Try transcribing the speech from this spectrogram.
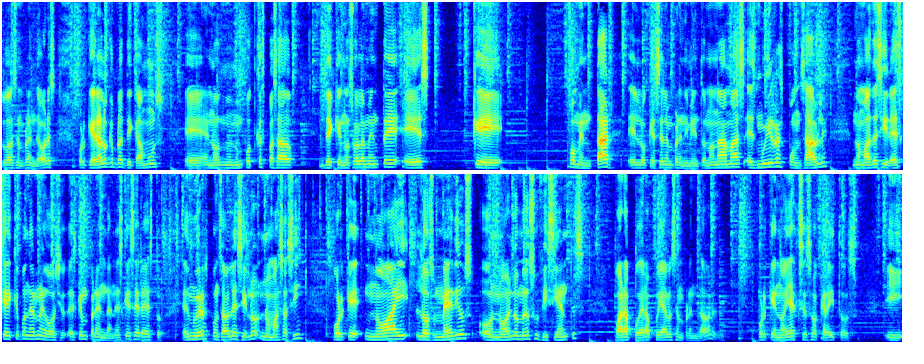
los emprendedores, porque era lo que platicamos eh, en, en un podcast pasado, de que no solamente es que fomentar eh, lo que es el emprendimiento. No nada más, es muy responsable nomás decir, es que hay que poner negocios, es que emprendan, es que hacer esto. Es muy responsable decirlo nomás así, porque no hay los medios o no hay los medios suficientes para poder apoyar a los emprendedores, porque no hay acceso a créditos. Y,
